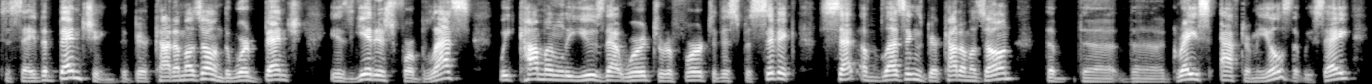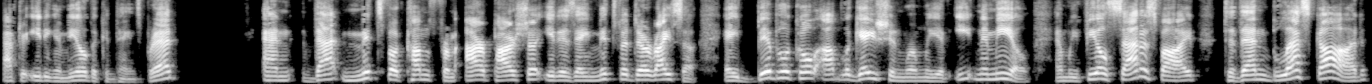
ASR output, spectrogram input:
to say the benching, the Birkat Hamazon. The word bench is Yiddish for bless. We commonly use that word to refer to this specific set of blessings, Birkat Hamazon, the, the, the grace after meals that we say after eating a meal that contains bread. And that mitzvah comes from our parsha. It is a mitzvah deraisa, a biblical obligation when we have eaten a meal and we feel satisfied to then bless God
